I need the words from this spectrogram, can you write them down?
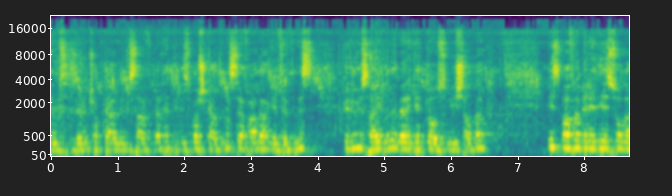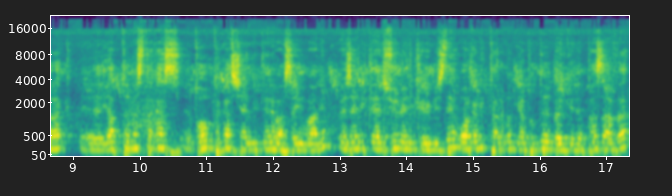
temsilcileri, çok değerli misafirler, hepiniz hoş geldiniz, sefalar getirdiniz. Günümüz hayırlı ve bereketli olsun inşallah. Biz Bafra Belediyesi olarak e, yaptığımız takas, tohum takas şenlikleri var Sayın Valim. Özellikle Sürmeli köyümüzde organik tarımın yapıldığı bölgede, pazarda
